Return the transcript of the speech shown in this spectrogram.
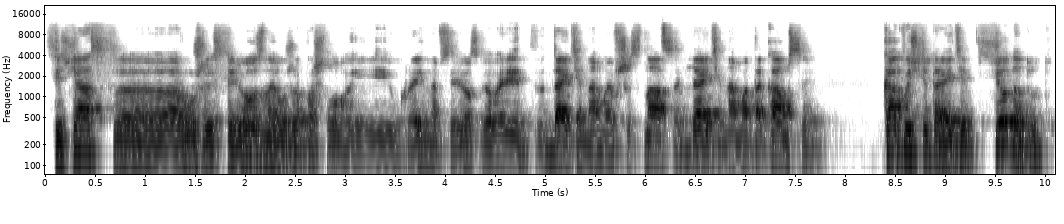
Сейчас э, оружие серьезное уже пошло, и Украина всерьез говорит, дайте нам F-16, дайте нам атакамсы. Как вы считаете, все дадут?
